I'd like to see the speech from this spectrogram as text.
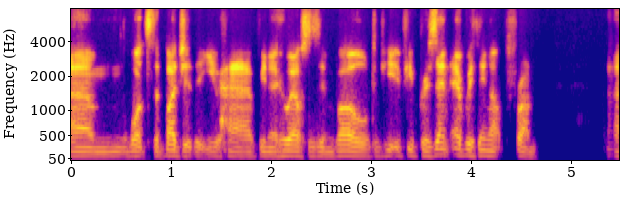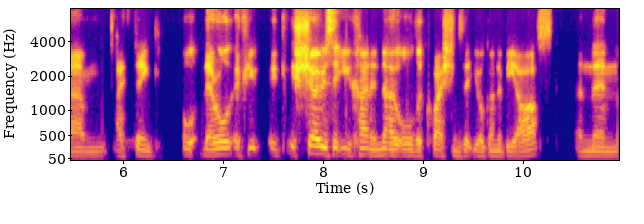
um, what's the budget that you have? You know who else is involved? If you if you present everything up front um, i think they're all if you it shows that you kind of know all the questions that you're going to be asked and then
